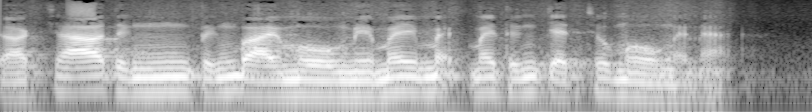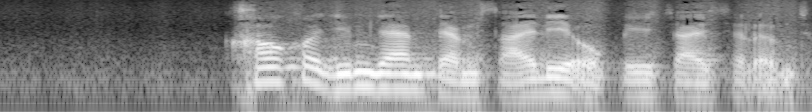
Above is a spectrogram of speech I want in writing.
จากเช้าถึงถึงบ่ายโมงนี่ไม่ไม่ไม่ถึงเจ็ดชั่วโมงเลยนะเขาก็ยิ้มแย้มแจ่มใสดีอกดีใจเฉลิมฉ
